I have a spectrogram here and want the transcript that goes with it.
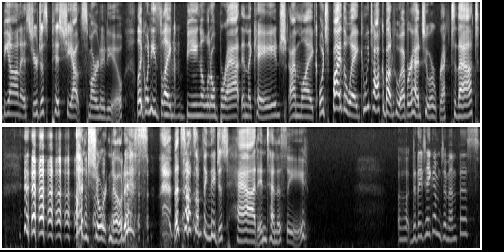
Be honest, you're just pissed she outsmarted you. Like when he's like Mm-hmm. being a little brat in the cage. I'm like, which by the way, can we talk about whoever had to erect that? on short notice. That's not something they just had in Tennessee. Uh, did they take him to Memphis?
